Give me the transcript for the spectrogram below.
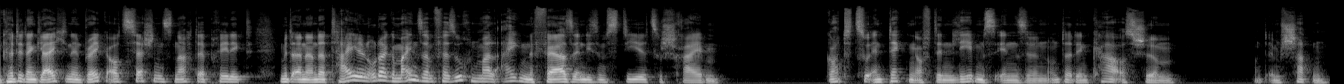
könnt ihr dann gleich in den Breakout-Sessions nach der Predigt miteinander teilen oder gemeinsam versuchen, mal eigene Verse in diesem Stil zu schreiben. Gott zu entdecken auf den Lebensinseln, unter den Chaosschirmen und im Schatten.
